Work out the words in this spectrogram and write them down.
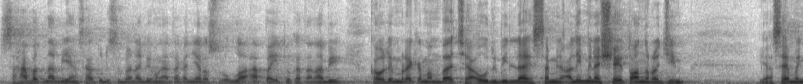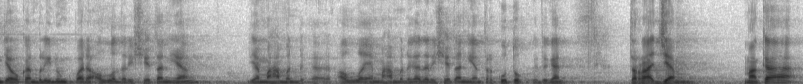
Sahabat Nabi yang satu di sebelah Nabi mengatakannya Rasulullah apa itu kata Nabi? Kalau mereka membaca A'udzubillahi samin alim minasyaitonir rajim. Ya, saya menjauhkan berlindung kepada Allah dari syaitan yang yang maha eh, Allah yang maha mendengar dari syaitan yang terkutuk gitu kan. Terajam. Maka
